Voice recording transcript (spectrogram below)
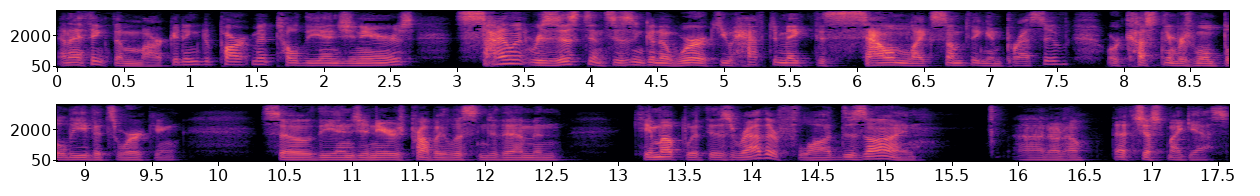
And I think the marketing department told the engineers silent resistance isn't going to work. You have to make this sound like something impressive or customers won't believe it's working. So the engineers probably listened to them and came up with this rather flawed design. I don't know. That's just my guess.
